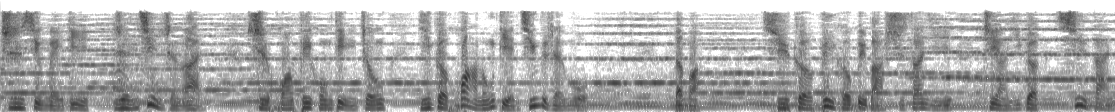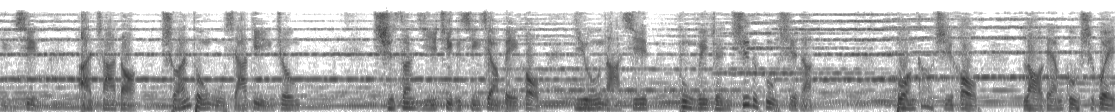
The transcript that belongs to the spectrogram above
知性美丽，人见人爱，是黄飞鸿电影中一个画龙点睛的人物。那么，徐克为何会把十三姨这样一个现代女性安插到传统武侠电影中？十三姨这个形象背后又有哪些不为人知的故事呢？广告之后，老梁故事会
